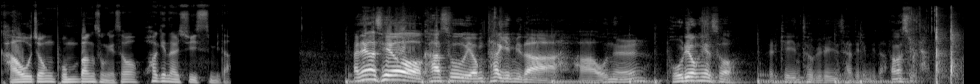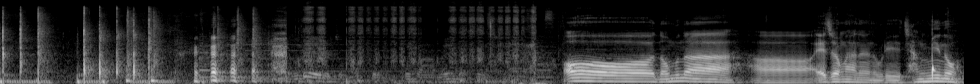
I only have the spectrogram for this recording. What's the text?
가오정 본방송에서 확인할 수 있습니다. 안녕하세요. 가수 영탁입니다. 아, 오늘 보령에서 이렇게 인터뷰를 인사드립니다. 반갑습니다. 어, 너무나 어, 애정하는 우리 장민호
